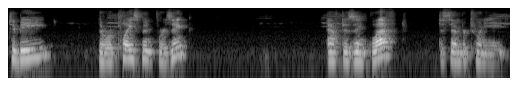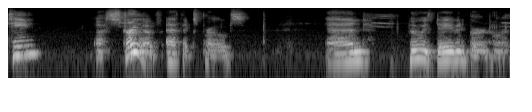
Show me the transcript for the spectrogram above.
to be the replacement for Zink. After Zink left, December 2018, a string of ethics probes. And who is David Bernhardt?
